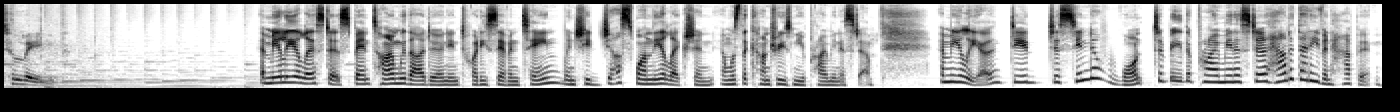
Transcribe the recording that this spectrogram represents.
to leave. Amelia Lester spent time with Ardern in 2017 when she'd just won the election and was the country's new Prime Minister. Amelia, did Jacinda want to be the Prime Minister? How did that even happen?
